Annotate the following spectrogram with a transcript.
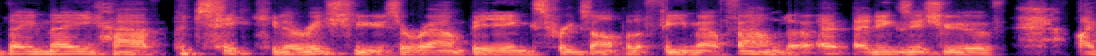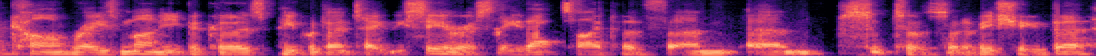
they may have particular issues around being, for example, a female founder, an issue of I can't raise money because people don't take me seriously, that type of um, um, sort, of, issue. But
